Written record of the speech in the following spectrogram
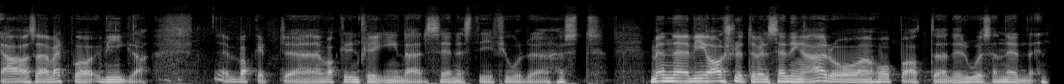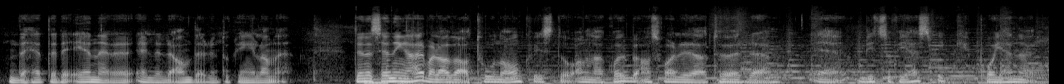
Ja, altså jeg har vært på Vigra. Vakkert, eh, vakker innflyging der senest i fjor eh, høst. Men eh, vi avslutter vel sendinga her og håper at eh, det roer seg ned, enten det heter det ene eller, det andre rundt omkring i landet. Denne sendinga her var laga av Tone Holmquist og Agnar Korbe. Ansvarlig redaktør eh, er Britt Sofie Hesvik. På gjenhør.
